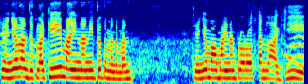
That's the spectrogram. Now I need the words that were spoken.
Dianya lanjut lagi mainan itu teman-teman. Dianya mau mainan pelorotan lagi.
